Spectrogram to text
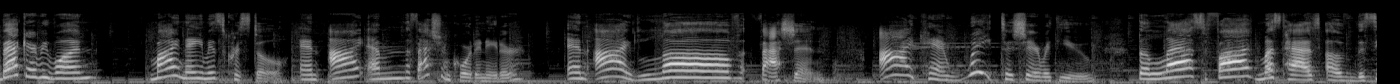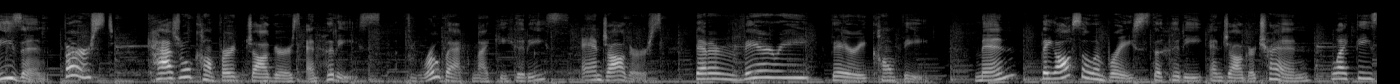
back, everyone. My name is Crystal, and I am the fashion coordinator, and I love fashion. I can't wait to share with you the last five must haves of the season. First, casual comfort joggers and hoodies, throwback Nike hoodies and joggers that are very, very comfy. Men, they also embrace the hoodie and jogger trend, like these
